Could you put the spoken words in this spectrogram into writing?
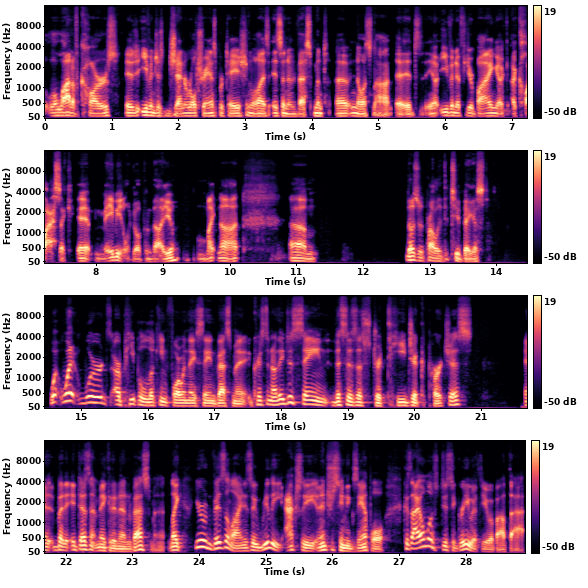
a lot of cars, even just general transportation. Well, it's, an investment. Uh, no, it's not. It's you know, even if you're buying a, a classic, eh, maybe it'll go up in value, might not. Um, those are probably the two biggest. what what words are people looking for when they say investment? Kristen, are they just saying this is a strategic purchase? Uh, But it doesn't make it an investment. Like your Invisalign is a really actually an interesting example because I almost disagree with you about that.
